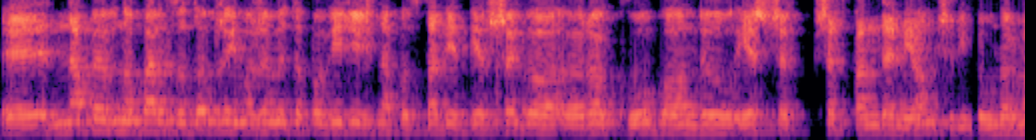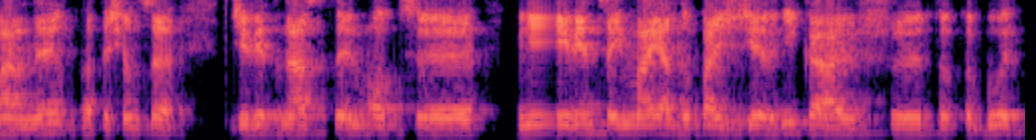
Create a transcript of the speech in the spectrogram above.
E, na pewno bardzo dobrze i możemy to powiedzieć na podstawie pierwszego roku, bo on był jeszcze przed pandemią, czyli był normalny. W 2019 od e, mniej więcej maja do października już e, to, to były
